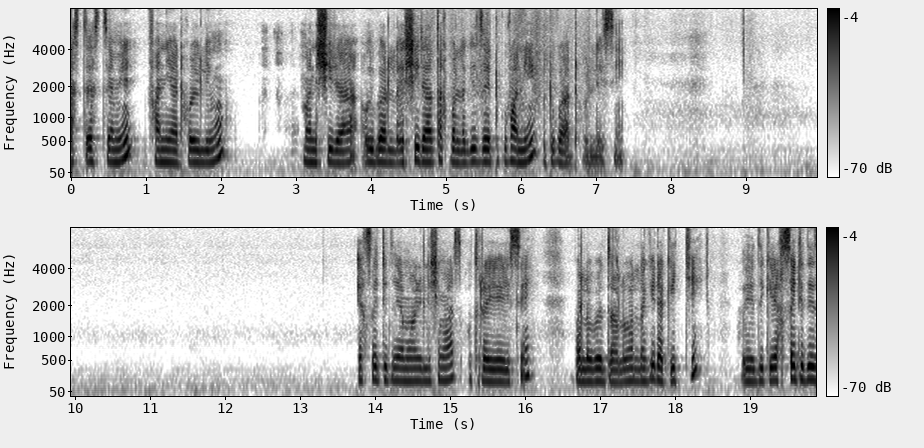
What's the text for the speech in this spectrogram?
আস্তে আস্তে আমি পানি অ্যাড করে লিমু মানে শিরা, ওইবার শিরা থাকবার লাগে যেটুকু পানি, ওটুকু অ্যাড করে লাইছি এক সাইডে আমার ইলিশ মাছ, উতরাই আইছে। ভালোভাবে জালো আর লাগি, রাখিচ্ছি। এদিকে এক সাইডে দিয়ে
